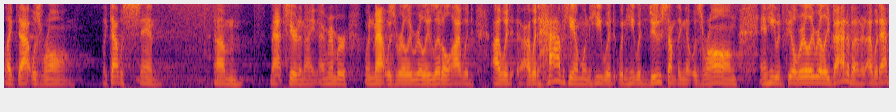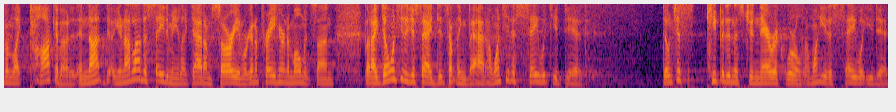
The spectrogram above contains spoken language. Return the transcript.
like that was wrong. Like that was sin. Um, Matt's here tonight. I remember when Matt was really, really little, I would, I would, I would have him when he would, when he would do something that was wrong, and he would feel really, really bad about it. I would have him like talk about it, and not, you're not allowed to say to me like, Dad, I'm sorry, and we're going to pray here in a moment, son, but I don't want you to just say I did something bad. I want you to say what you did. Don't just keep it in this generic world. I want you to say what you did.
